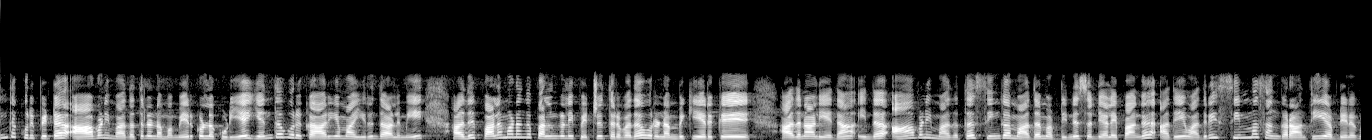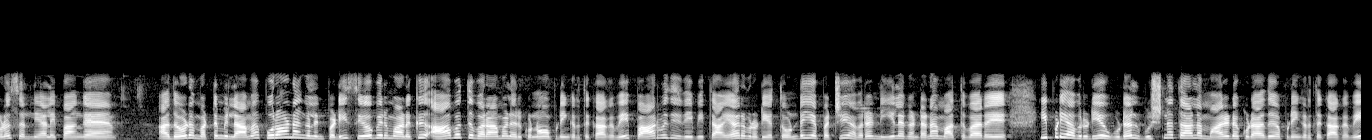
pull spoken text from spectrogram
இந்த குறிப்பிட்ட ஆவணி மாதத்தில் நம்ம மேற்கொள்ளக்கூடிய எந்த ஒரு காரியமாக இருந்தாலுமே அது பல மடங்கு பலன்களை பெற்றுத்தருவதா ஒரு நம்பிக்கை இருக்குது அதனாலேயே தான் இந்த ஆவணி மாதத்தை சிங்க மாதம் அப்படின்னு சொல்லி அழைப்பாங்க. அதே மாதிரி சிம்ம சங்கராந்தி அப்படின்னு கூட சொல்லி அழைப்பாங்க. அதோடு மட்டும் இல்லாமல் புராணங்களின்படி சிவபெருமானுக்கு ஆபத்து வராமல் இருக்கணும் அப்படிங்கிறதுக்காகவே பார்வதி தேவி தாயார் அவருடைய தொண்டையை பற்றி அவரை நீலகண்டனாக மாற்றுவார் இப்படி அவருடைய உடல் உஷ்ணத்தால் மாறிடக்கூடாது அப்படிங்கிறதுக்காகவே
